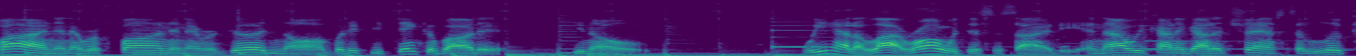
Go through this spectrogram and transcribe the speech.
fine and they were fun and they were good and all, but if you think about it, you know, we had a lot wrong with this society, and now we kind of got a chance to look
